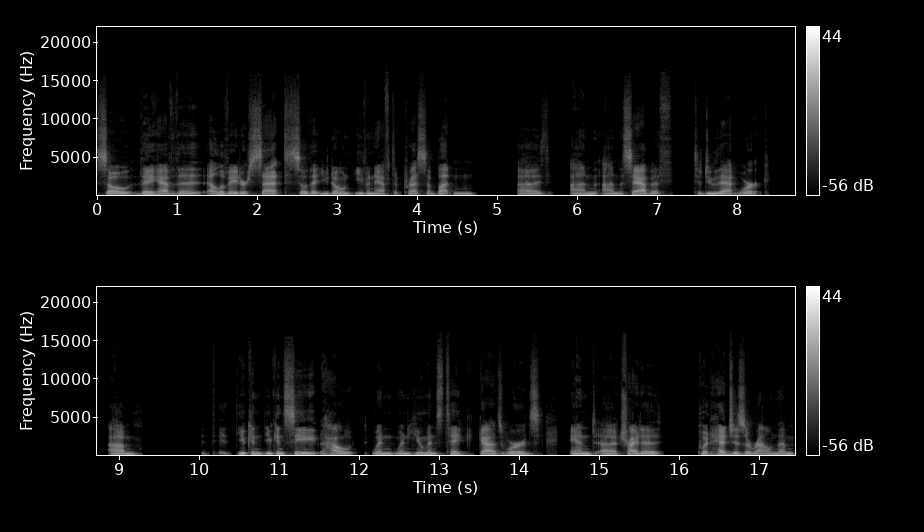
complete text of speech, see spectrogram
so they have the elevator set so that you don't even have to press a button uh, on on the Sabbath to do that work. Um, you can you can see how when when humans take God's words and uh, try to put hedges around them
